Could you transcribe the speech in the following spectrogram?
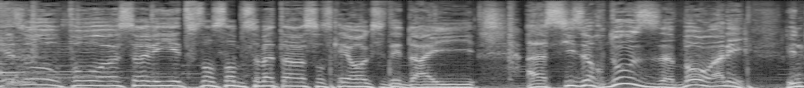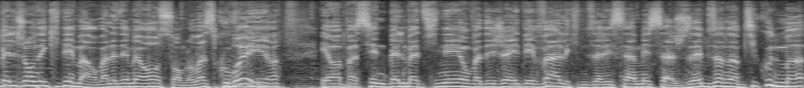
Gazo, pour euh, se réveiller tous ensemble ce matin sur Skyrock, c'était Dai à 6h12. Bon, allez, une belle journée qui démarre. On va la démarrer ensemble. On va se couvrir et on va passer une belle matinée. On va déjà aider Val qui nous a laissé un message. Vous avez besoin d'un petit coup de main?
